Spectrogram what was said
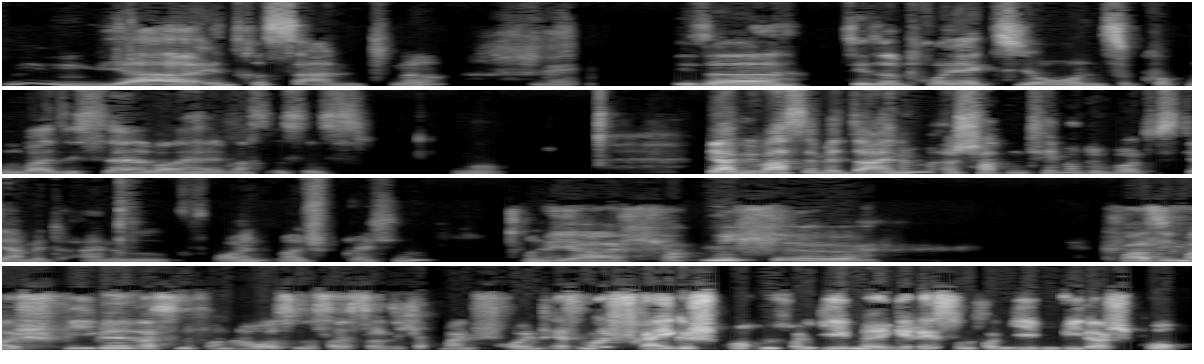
hm, ja, interessant. Ne? Ja. Diese, diese Projektion, zu gucken bei sich selber, hey, was ist es? Ne? Ja, wie war es denn mit deinem äh, Schattenthema? Du wolltest ja mit einem Freund mal sprechen. Ja, ich habe mich äh, quasi mal spiegeln lassen von außen. Das heißt also, ich habe meinen Freund erstmal freigesprochen von jedem Regress und von jedem Widerspruch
